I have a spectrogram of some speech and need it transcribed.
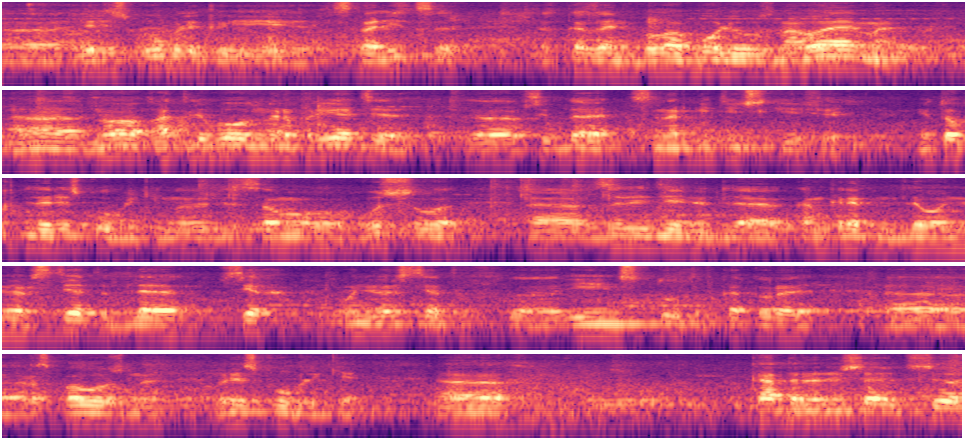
э, республика и столица Казань была более узнаваема, э, но от любого мероприятия э, всегда синергетический эффект. Не только для республики, но и для самого высшего э, заведения, для, конкретно для университета, для всех университетов и институтов, которые расположены в республике. Кадры решают все,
